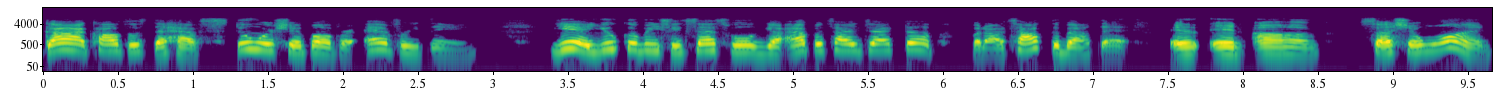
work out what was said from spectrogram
God calls us to have stewardship over everything. Yeah, you could be successful, your appetite jacked up, but I talked about that in, in um session one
